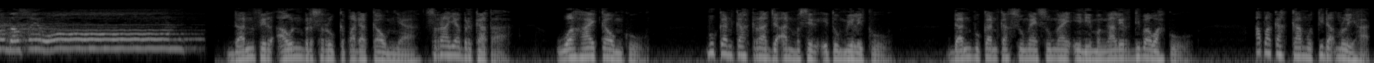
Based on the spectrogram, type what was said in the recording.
تبصرون Dan Fir'aun berseru kepada kaumnya, seraya berkata, Wahai kaumku, bukankah kerajaan Mesir itu milikku? Dan bukankah sungai-sungai ini mengalir di bawahku? Apakah kamu tidak melihat?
